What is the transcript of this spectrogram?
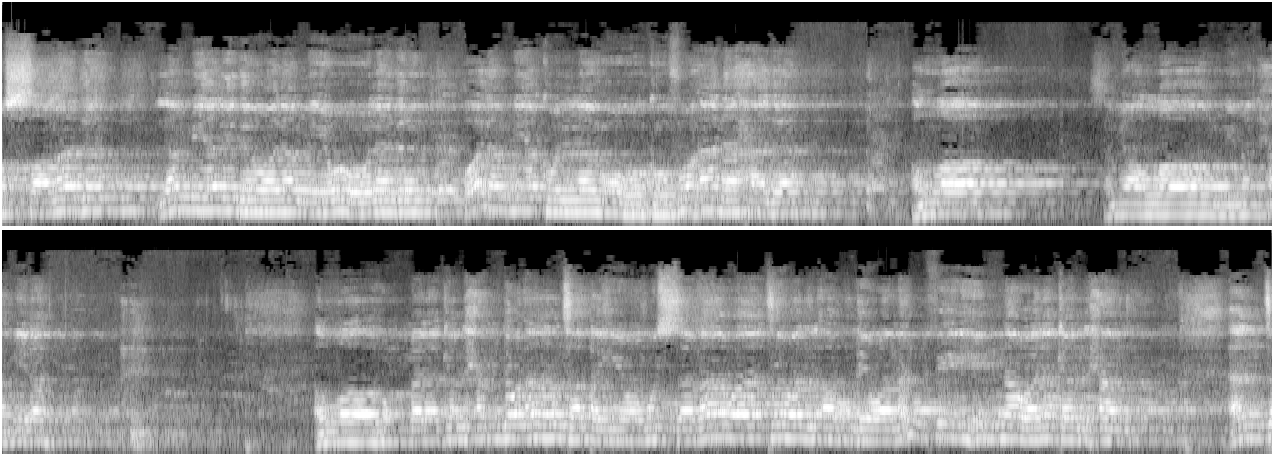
الصمد لم يلد ولم يولد ولم يكن له كفؤا أحد. الله سمع الله لمن حمده. اللهم لك الحمد أنت قيوم السماوات والأرض ومن فيهن ولك الحمد. أنت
